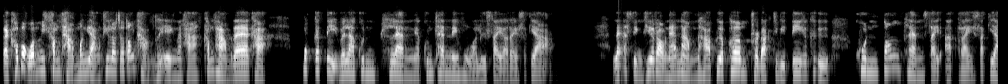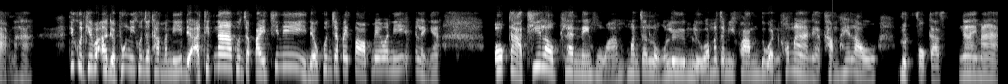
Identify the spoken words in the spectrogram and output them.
แต่เขาบอกว่ามีคำถามบางอย่างที่เราจะต้องถามตัวเองนะคะคำถามแรกค่ะ ปกติเวลาคุณแพลนเนี่ยคุณแพลนในหัวหรือใส่อะไรสักอย่าง และสิ่งที่เราแนะนำนะคะ เพื่อเพิ่ม productivity ก็คือ คุณต้องแพลนใส่อะไรสักอย่างนะคะ ที่คุณคิดว่าเดี๋ยวพรุ่งนี้คุณจะทำอันนี้เดี๋ยวอาทิตย์หน้าคุณจะไปที่นี่ เดี๋ยวคุณจะไปตอบเมลวันนี้อะไรเงี้ย โอกาสที่เรา plan ในหัว มันจะหลงลืมหรือว่ามันจะมีความด่วนเข้ามาเนี่ยทำให้เราหลุดโฟกัสง่ายมาก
